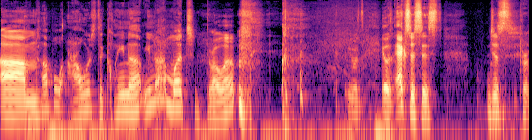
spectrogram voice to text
Um, Couple hours to clean up. You know how much? throw up. it was it was Exorcist, just pro-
